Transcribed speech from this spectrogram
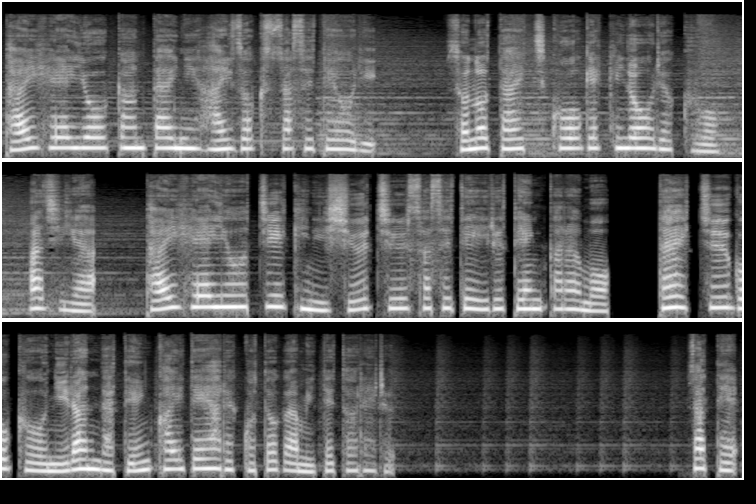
太平洋艦隊に配属させており、その対地攻撃能力をアジア、太平洋地域に集中させている点からも、対中国を睨んだ展開であることが見て取れる。さて、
